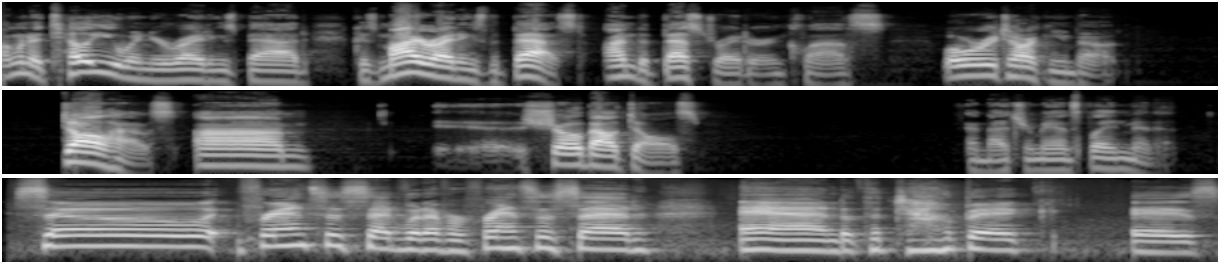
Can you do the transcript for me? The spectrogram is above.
I'm going to tell you when your writing's bad because my writing's the best. I'm the best writer in class. What were we talking about? Dollhouse. Um, eh, show about dolls. And that's your mansplain minute. So Francis said whatever Francis said, and the topic is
